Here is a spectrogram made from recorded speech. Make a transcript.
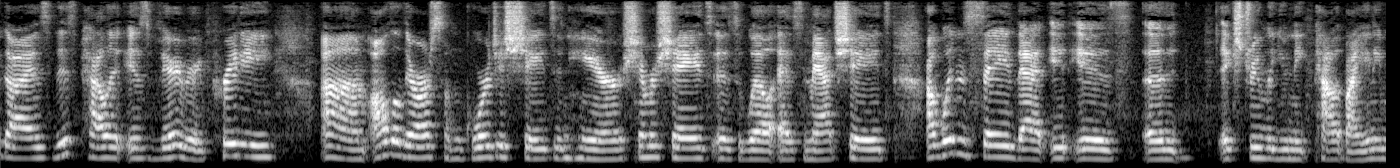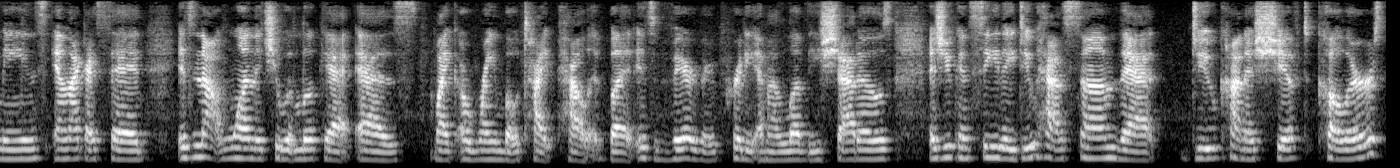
guys, this palette is very, very pretty. Um, although there are some gorgeous shades in here, shimmer shades as well as matte shades. I wouldn't say that it is a extremely unique palette by any means. And like I said, it's not one that you would look at as like a rainbow type palette, but it's very, very pretty. And I love these shadows. As you can see, they do have some that do kind of shift colors.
